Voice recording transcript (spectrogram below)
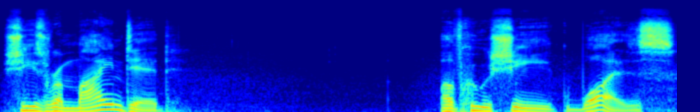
she's reminded of who she was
